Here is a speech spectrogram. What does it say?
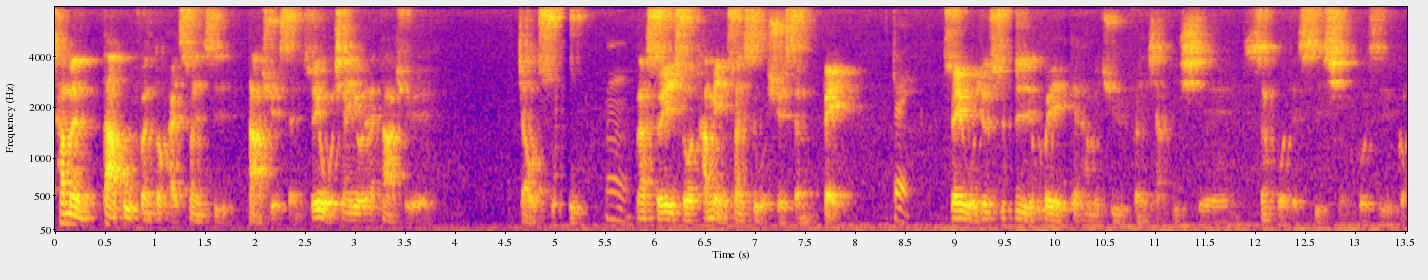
他们大部分都还算是大学生，所以我现在又在大学教书，嗯，那所以说他们也算是我学生辈，对，所以我就是会跟他们去分享一些生活的事情，或是工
